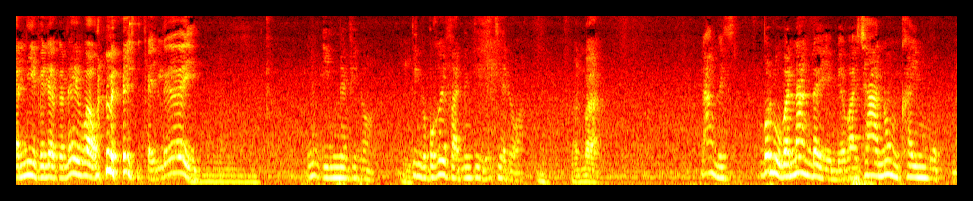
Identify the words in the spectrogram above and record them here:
อันนี้ไปแล้วก็เลยเว้าเลยไปเลยอุ้งอิงแม่พี่น้องอืมจริงก็บ่เคยฝันจังซี่จักเทียดอกฝันว่านั่งไปบ่รู้ว่านั่งได้แบบว่าชานมไข่มุกแหม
